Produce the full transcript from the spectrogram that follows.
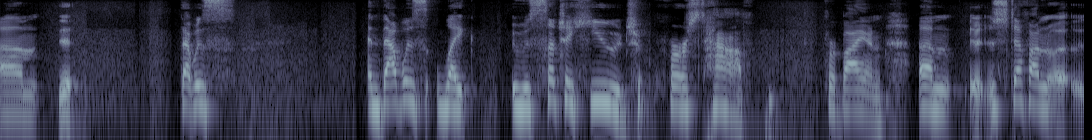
Um, it, that was and that was like it was such a huge first half for Bayern. Um, Stefan, uh,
